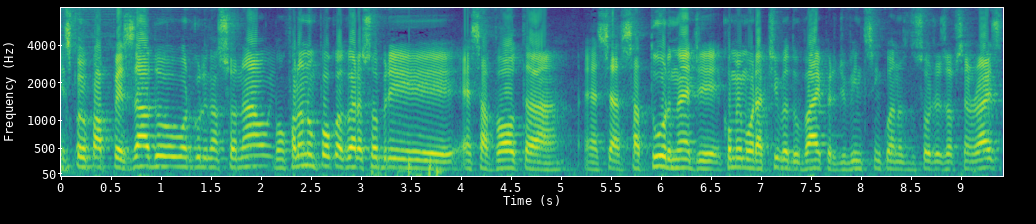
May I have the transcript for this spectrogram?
Esse foi o Papo Pesado, o Orgulho Nacional. Bom, falando um pouco agora sobre essa volta, essa, essa tour né, de, comemorativa do Viper de 25 anos do Soldiers of Sunrise,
